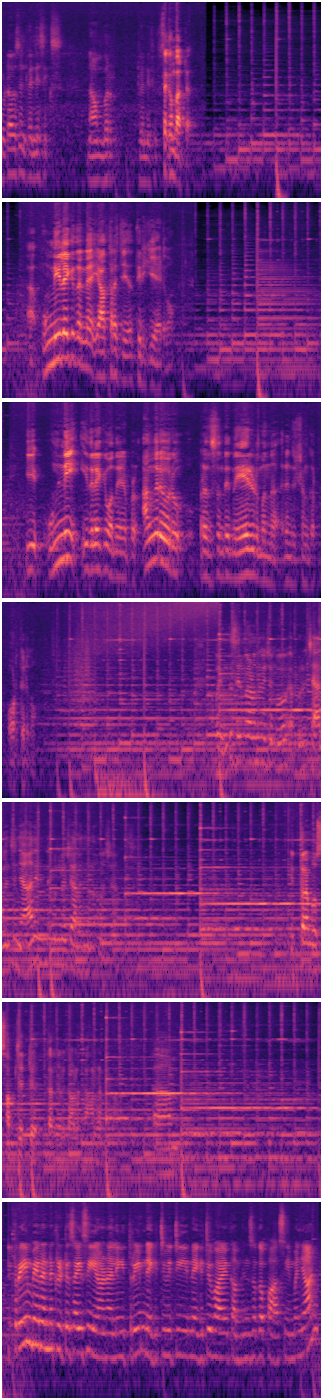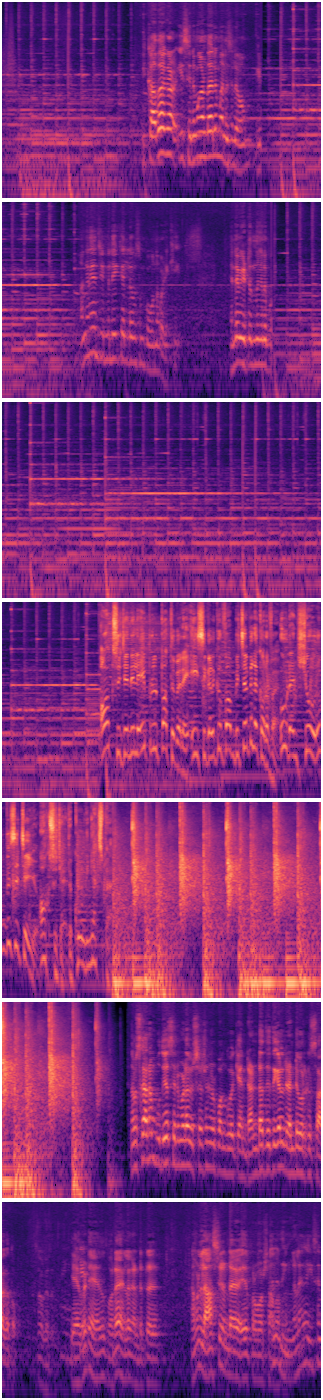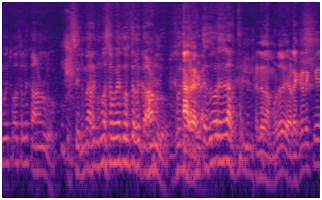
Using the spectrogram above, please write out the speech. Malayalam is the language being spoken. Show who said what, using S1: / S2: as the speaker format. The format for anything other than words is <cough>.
S1: Two thousand twenty six November twenty fifth
S2: second part ഉണ്ണിയിലേക്ക് തന്നെ യാത്ര ചെയ്ത് തിരിക്കുകയായിരുന്നു. ഈ ഉണ്ണി ഇതിലേക്ക് വന്നു കഴിഞ്ഞപ്പോൾ അങ്ങനെ ഒരു പ്രതിസന്ധി നേരിടുമെന്ന് രഞ്ജിശങ്കർ ഓർത്തിരുന്നു.
S1: അപ്പോൾ എന്ത് സിനിമയാണെന്ന് ചോദിച്ചപ്പോൾ അപ്പോൾ ഒരു ചാലഞ്ച് ഞാൻ എന്റെ മുന്നിൽ ചാലഞ്ച് എന്താണെന്ന് വെച്ചാൽ
S2: ഇത്തരം ഒരു സബ്ജക്റ്റ്
S3: ഇത്രയും പേര് എന്നെ ക്രിട്ടിസൈസ് ചെയ്യാണ് അല്ലെങ്കിൽ ഇത്രയും നെഗറ്റിവിറ്റി നെഗറ്റീവായ കമൻസ് ഒക്കെ പാസ് ചെയ്യുമ്പോൾ ഞാൻ
S1: ഈ കഥ ഈ സിനിമ കണ്ടാലും മനസ്സിലാവും. അങ്ങനെ ഞാൻ ജിമ്മിലേക്ക് എല്ലാ ദിവസം പോകുന്ന വഴിക്ക് എന്റെ വീട്ടിൽ നിന്ന് ഇങ്ങനെ
S4: ഓക്സിജനിൽ ഏപ്രിൽ പത്ത് വരെ എ സികൾക്ക് വില കുറവ് ഉടൻ ഷോറും വിസിറ്റ് ചെയ്യും. ഓക്സിജൻ ദ കൂളിംഗ് എക്സ്പെർട്ട്
S2: നമസ്കാരം. പുതിയ സിനിമയുടെ വിശേഷങ്ങൾ പങ്കുവയ്ക്കാൻ രണ്ട് അതിഥികൾ രണ്ടുപേർക്ക് സ്വാഗതം. എവിടെയായിരുന്നു? കുറെ അല്ല കണ്ടിട്ട്. നമ്മൾ ലാസ്റ്റ് കണ്ട ഏത് പ്രൊമോഷൻ
S1: അല്ല നിങ്ങളെ ഈ സമയത്ത് മാത്രമേ കാണുള്ളൂ. സിനിമ ഇറങ്ങുന്ന സമയത്ത് മാത്രമേ കാണുള്ളൂ.
S2: അല്ല നമ്മൾ ഇടയ്ക്കിടയ്ക്ക്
